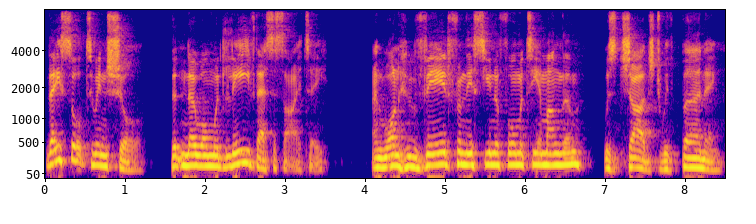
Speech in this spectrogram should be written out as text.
they sought to ensure that no one would leave their society, and one who veered from this uniformity among them was judged with burning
